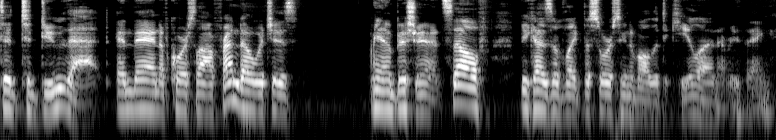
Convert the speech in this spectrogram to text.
to, to do that. And then, of course, La Ofrenda, which is ambition itself because of like the sourcing of all the tequila and everything.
